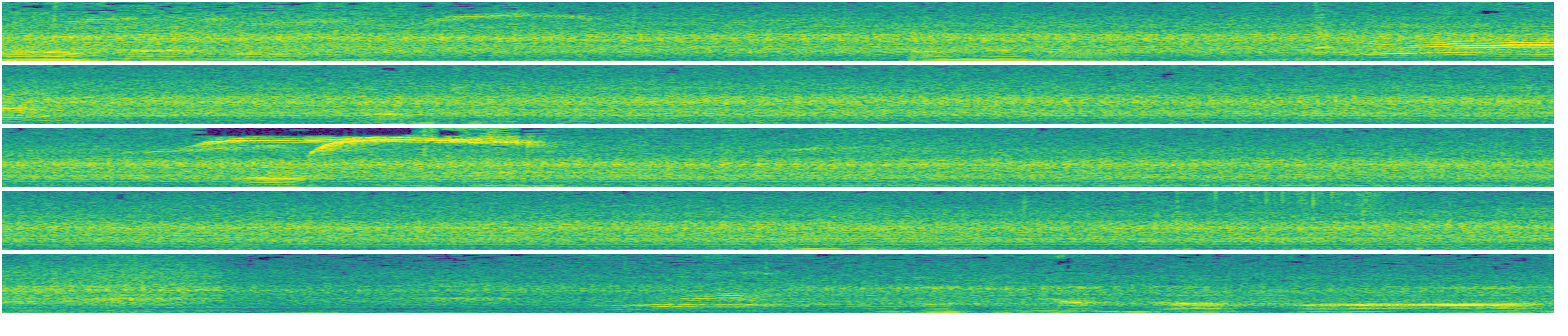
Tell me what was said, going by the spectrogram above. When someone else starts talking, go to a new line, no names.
I'm not along. I'm the Come to the Looking at that far.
